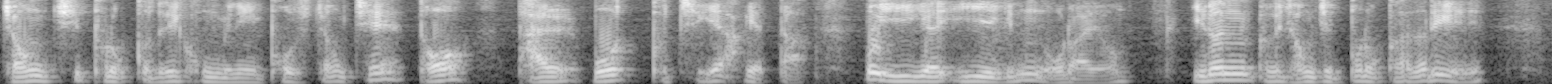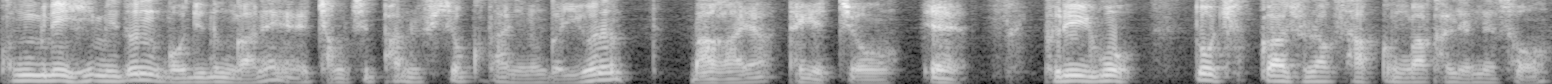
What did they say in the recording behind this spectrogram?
정치 브로커들이 국민의힘 보수 정치에 더 발 못 붙이게 하겠다. 뭐 이게 이 얘기는 옳아요. 이런 그 정치 브로커들이 국민의 힘이든 어디든 간에 정치판을 휘젓고 다니는 거 이거는 막아야 되겠죠. 예. 그리고 또 주가 조작 사건과 관련해서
